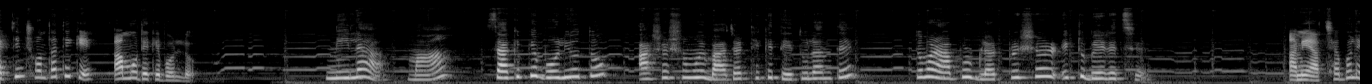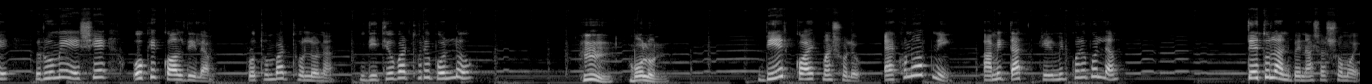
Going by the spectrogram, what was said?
একদিন সন্ধ্যা থেকে আম্মু ডেকে বলল নীলা মা সাকিবকে বলিও তো আসার সময় বাজার থেকে তেঁতুল আনতে। তোমার আব্বুর ব্লাড প্রেশার একটু বেড়েছে। আমি আচ্ছা বলে রুমে এসে ওকে কল দিলাম। প্রথমবার ধরলো না দ্বিতীয়বার ধরে বলল হুম বলুন। বিয়ের কয়েক মাস হলো এখনও আপনি? আমি দাঁত কিরমির করে বললাম তেঁতুল আনবেন আসার সময়।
